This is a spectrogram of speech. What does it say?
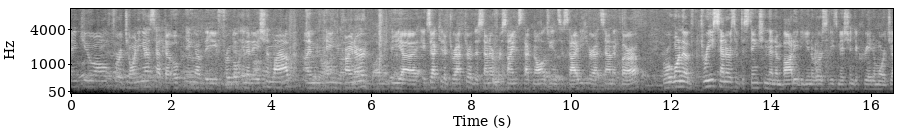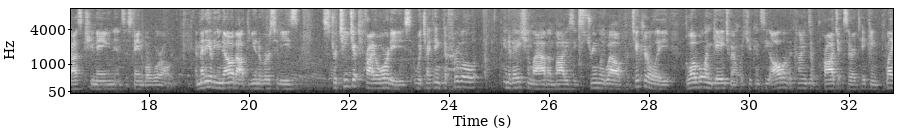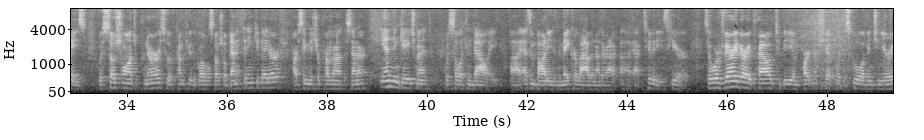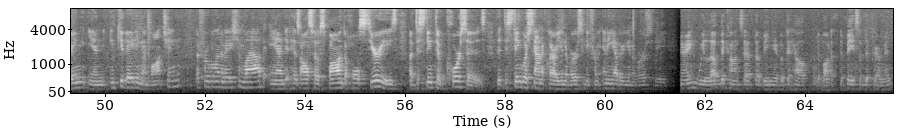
Thank you all for joining us at the opening of the Frugal Innovation Lab. I'm Thane Kreiner, the uh, Executive Director of the Center for Science, Technology, and Society here at Santa Clara. We're one of three centers of distinction that embody the university's mission to create a more just, humane, and sustainable world. And many of you know about the university's strategic priorities, which I think the Frugal Innovation Lab embodies extremely well, particularly global engagement, which you can see all of the kinds of projects that are taking place with social entrepreneurs who have come through the Global Social Benefit Incubator, our signature program at the center, and engagement with Silicon Valley, uh, as embodied in the Maker Lab and other uh, activities here. So we're very, very proud to be in partnership with the School of Engineering in incubating and launching the Frugal Innovation Lab, and it has also spawned a whole series of distinctive courses that distinguish Santa Clara University from any other university. We love the concept of being able to help the, bottom, the base of the pyramid.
